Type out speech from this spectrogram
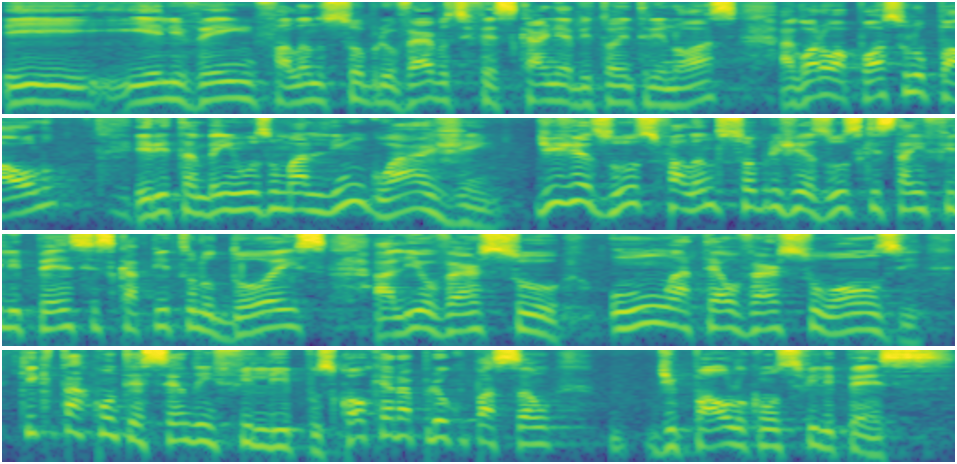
E, e, ele vem falando sobre o verbo se fez carne e habitou entre nós. Agora o apóstolo Paulo, ele também usa uma linguagem de Jesus, falando sobre Jesus que está em Filipenses capítulo 2, ali o verso 1 até o verso 11. O que está acontecendo em Filipos? Qual que era a preocupação de Paulo com os filipenses?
